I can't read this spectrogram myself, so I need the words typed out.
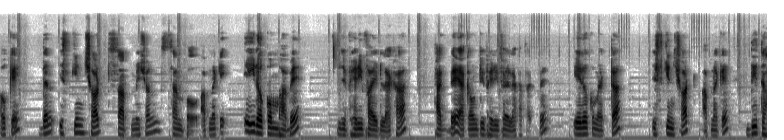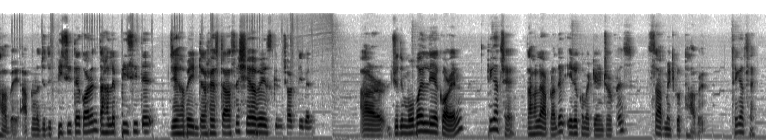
Okay then screenshot submission sample. আপনাকে এই ভাবে যে ভেরিফাইড লেখা থাকবে, অ্যাকাউন্টটি ভেরিফাই লেখা থাকবে, এরকম একটা স্ক্রিনশট আপনাকে দিতে হবে। আপনারা যদি পিসিতে করেন, তাহলে পিসিতে যেভাবে ইন্টারফেসটা আছে, সেভাবে স্ক্রিনশট দিবেন। আর যদি মোবাইল দিয়ে করেন, ঠিক আছে? তাহলে আপনাদের এরকম একটা ইন্টারফেস সাবমিট করতে হবে। ঠিক আছে?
